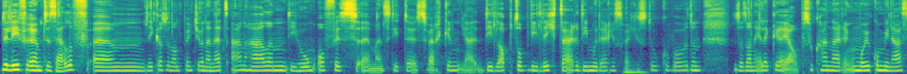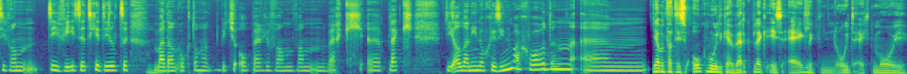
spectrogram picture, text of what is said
De leefruimte zelf, ehm, zeker als we dan het puntje van net aanhalen, die home office, eh, mensen die thuiswerken, ja, die laptop die ligt daar, die moet ergens weggestoken worden. Dus dat dan eigenlijk eh, ja, op zoek gaan naar een mooie combinatie van tv-zitgedeelte, maar dan ook toch een beetje opbergen van, van een werkplek die al dan niet nog gezien mag worden. Ehm, Ja, want dat is ook moeilijk. En werkplek is eigenlijk nooit echt mooi.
